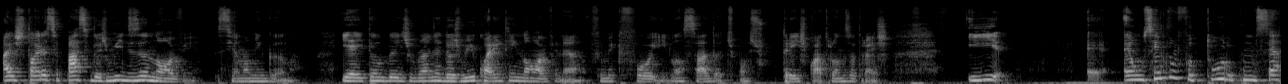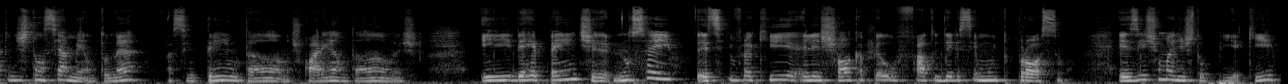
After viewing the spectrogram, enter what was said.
a história se passa em 2019, se eu não me engano. E aí tem o Blade Runner 2049, né? O filme que foi lançado tipo uns 3, 4 anos atrás. E é, é um, sempre um futuro com um certo distanciamento, né? Assim, 30 anos, 40 anos. E de repente, não sei, esse livro aqui ele choca pelo fato dele ser muito próximo. Existe uma distopia aqui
